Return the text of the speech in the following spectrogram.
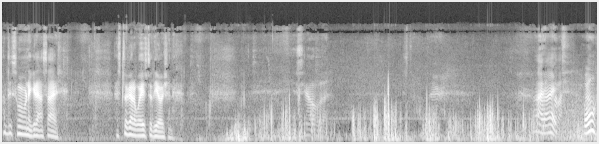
I'll do some more when I get outside. I still got a ways to the ocean. You see all the stuff up there? All right. Well,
